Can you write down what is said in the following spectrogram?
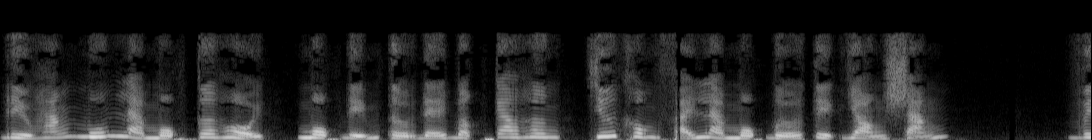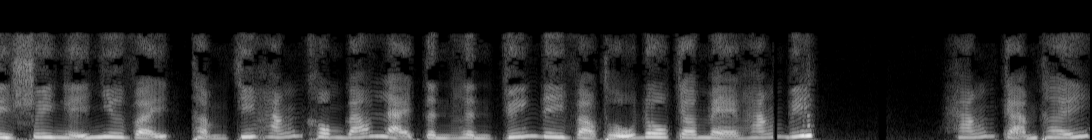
điều hắn muốn là một cơ hội, một điểm tự để bật cao hơn, chứ không phải là một bữa tiệc dọn sẵn. Vì suy nghĩ như vậy, thậm chí hắn không báo lại tình hình chuyến đi vào thủ đô cho mẹ hắn biết. Hắn cảm thấy,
